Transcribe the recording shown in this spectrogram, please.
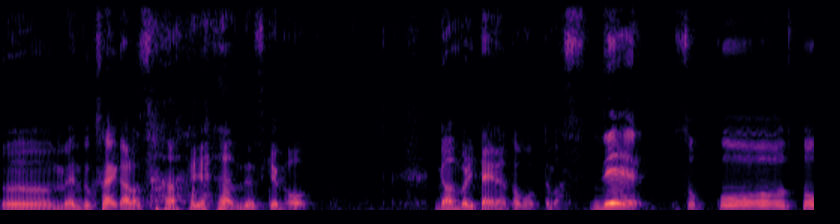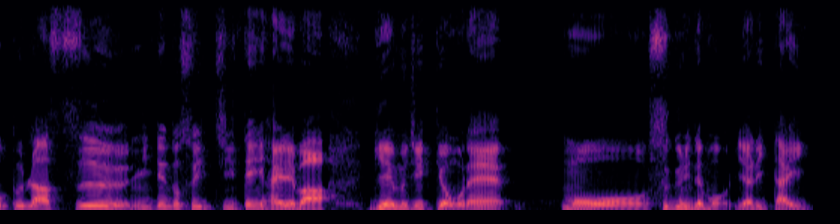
うん、めんどくさいからさ、嫌なんですけど、頑張りたいなと思ってます。で、そことプラス、ニンテンドスイッチ手に入れば、ゲーム実況もね、もうすぐにでもやりたい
